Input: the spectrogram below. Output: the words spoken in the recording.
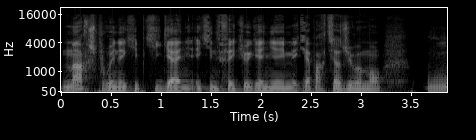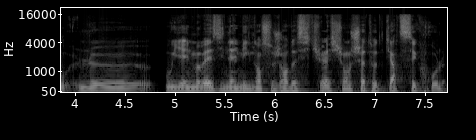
marchent pour une équipe qui gagne et qui ne fait que gagner, mais qu'à partir du moment où le où il y a une mauvaise dynamique dans ce genre de situation, le château de cartes s'écroule.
